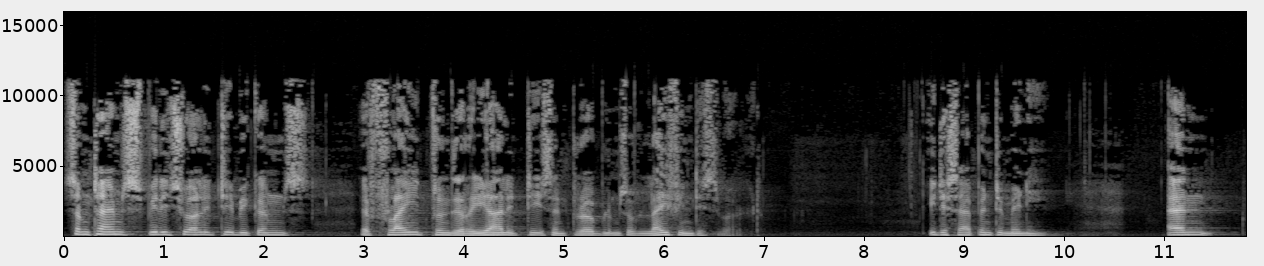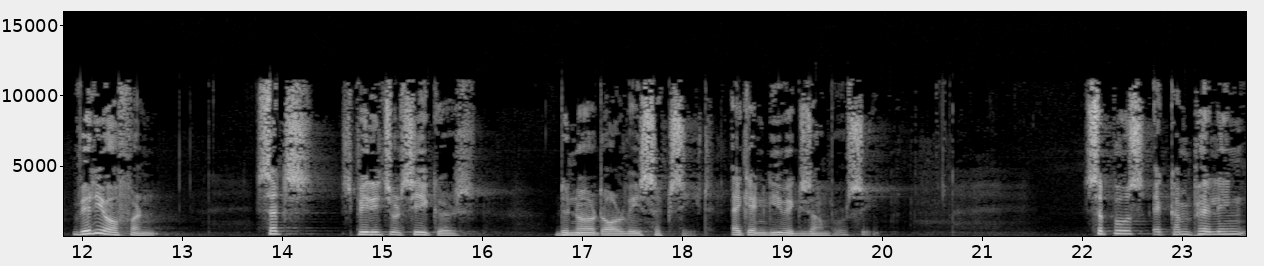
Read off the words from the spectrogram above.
Sometimes spirituality becomes a flight from the realities and problems of life in this world. It has happened to many. And very often, such spiritual seekers do not always succeed. I can give examples. See. Suppose a compelling,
